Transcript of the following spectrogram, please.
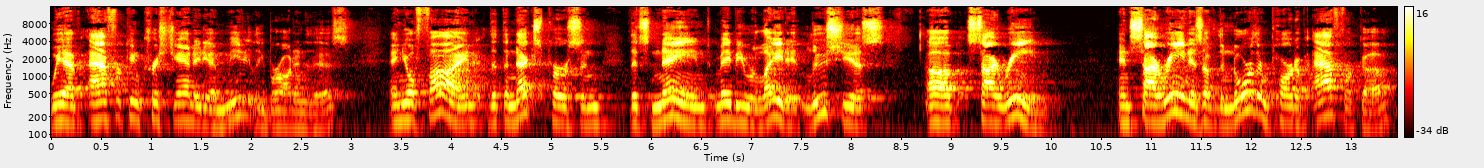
We have African Christianity immediately brought into this. And you'll find that the next person that's named may be related, Lucius of Cyrene. And Cyrene is of the northern part of Africa,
